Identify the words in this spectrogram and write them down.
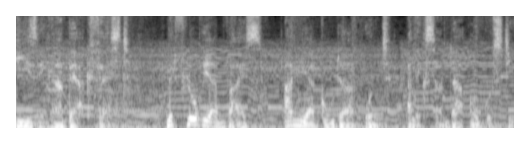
Giesinger Bergfest. Mit Florian Weiß, Anja Guder und Alexander Augustin.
